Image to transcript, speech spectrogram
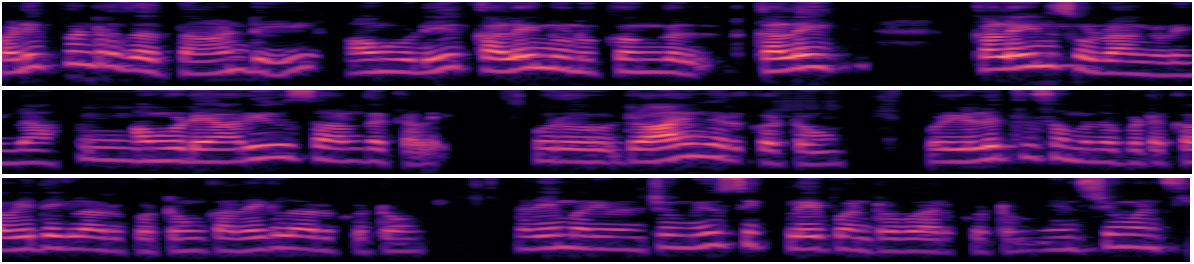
படிப்புன்றதை தாண்டி அவங்களுடைய கலை நுணுக்கங்கள் கலை கலைன்னு சொல்றாங்க இல்லைங்களா? அவங்களுடைய அறிவு சார்ந்த கலை. ஒரு டிராயிங் இருக்கட்டும் ஒரு எழுத்து சம்மந்தப்பட்ட கவிதைகளா இருக்கட்டும் கதைகளா இருக்கட்டும் அதே மாதிரி வந்துட்டு மியூசிக் ப்ளே பண்றதா இருக்கட்டும் இன்ஸ்ட்ருமெண்ட்ஸ்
